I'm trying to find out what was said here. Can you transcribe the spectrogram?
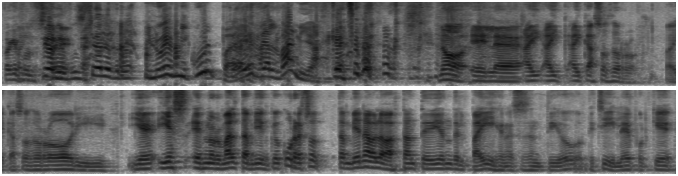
Para que funcione. para que funcione, pero Y no es mi culpa, es de Albania. No, el, eh, hay, hay, hay casos de horror. Hay casos de horror y, es normal también que ocurra. Eso también habla bastante bien del país en ese sentido, de Chile, porque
